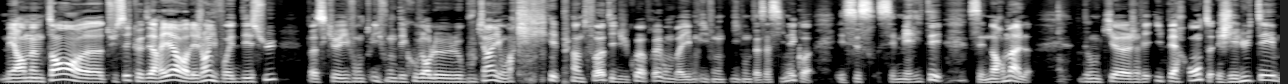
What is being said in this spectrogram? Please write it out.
mais en même temps, euh, tu sais que derrière, les gens, ils vont être déçus parce qu'ils vont, ils vont découvrir le, bouquin, ils vont voir qu'il y a plein de fautes, et du coup, après, bon, bah, ils, vont ils vont t'assassiner, quoi. Et c'est mérité, c'est normal. Donc, euh, j'avais hyper honte. J'ai lutté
